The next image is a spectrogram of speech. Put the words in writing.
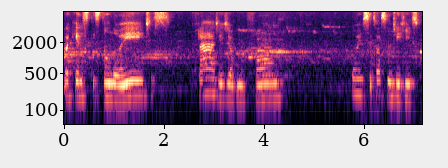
daqueles que estão doentes, frágeis de alguma forma, ou em situação de risco.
